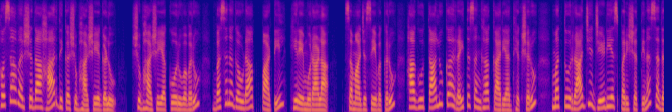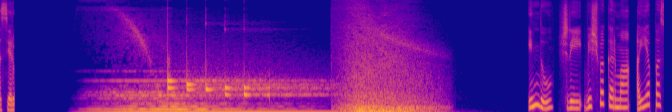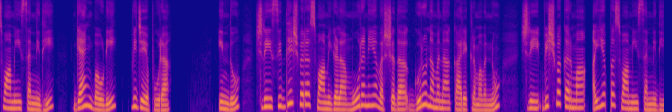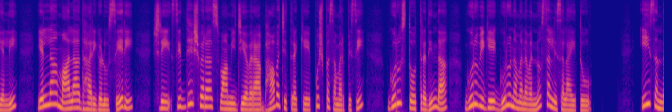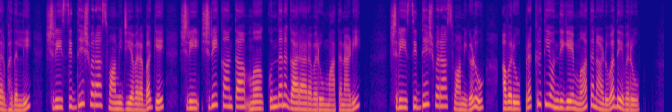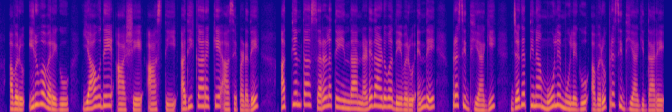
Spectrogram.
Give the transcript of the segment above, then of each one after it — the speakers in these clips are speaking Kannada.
ಹೊಸ ವರ್ಷದ ಹಾರ್ದಿಕ ಶುಭಾಶಯಗಳು. ಶುಭಾಶಯ ಕೋರುವವರು ಬಸನಗೌಡ, ಪಾಟೀಲ್, ಹಿರೇಮುರಾಳ. ಸಮಾಜ ಸೇವಕರು ಹಾಗೂ ತಾಲೂಕಾ ರೈತ ಸಂಘ ಕಾರ್ಯಾಧ್ಯಕ್ಷರು ಮತ್ತು ರಾಜ್ಯ ಜೆಡಿಎಸ್ ಪರಿಷತ್ತಿನ ಸದಸ್ಯರು. ಇಂದು ಶ್ರೀ ವಿಶ್ವಕರ್ಮ ಅಯ್ಯಪ್ಪ ಸ್ವಾಮಿ ಸನ್ನಿಧಿ, ಗ್ಯಾಂಗ್ ಬೌಡಿ ವಿಜಯಪುರ. ಇಂದು ಶ್ರೀ ಸಿದ್ದೇಶ್ವರ ಸ್ವಾಮಿಗಳ ಮೂರನೆಯ ವರ್ಷದ ಗುರುನಮನ ಕಾರ್ಯಕ್ರಮವನ್ನು ಶ್ರೀ ವಿಶ್ವಕರ್ಮ ಅಯ್ಯಪ್ಪ ಸ್ವಾಮಿ ಸನ್ನಿಧಿಯಲ್ಲಿ ಎಲ್ಲಾ ಮಾಲಾಧಾರಿಗಳು ಸೇರಿ ಶ್ರೀ ಸಿದ್ದೇಶ್ವರ ಸ್ವಾಮೀಜಿಯವರ ಭಾವಚಿತ್ರಕ್ಕೆ ಪುಷ್ಪ ಸಮರ್ಪಿಸಿ ಗುರುಸ್ತೋತ್ರದಿಂದ ಗುರುವಿಗೆ ಗುರುನಮನವನ್ನು ಸಲ್ಲಿಸಲಾಯಿತು. ಈ ಸಂದರ್ಭದಲ್ಲಿ ಶ್ರೀ ಸಿದ್ದೇಶ್ವರ ಸ್ವಾಮೀಜಿಯವರ ಬಗ್ಗೆ ಶ್ರೀ ಶ್ರೀಕಾಂತ ಮ. ಕುಂದನಗಾರರವರು ಮಾತನಾಡಿ, ಶ್ರೀ ಸಿದ್ದೇಶ್ವರ ಸ್ವಾಮಿಗಳು ಅವರು ಪ್ರಕೃತಿಯೊಂದಿಗೆ ಮಾತನಾಡುವ ದೇವರು. ಅವರು ಇರುವವರೆಗೂ ಯಾವುದೇ ಆಶೆ, ಆಸ್ತಿ, ಅಧಿಕಾರಕ್ಕೆ ಆಸೆಪಡದೆ ಅತ್ಯಂತ ಸರಳತೆಯಿಂದ ನಡೆದಾಡುವ ದೇವರು ಎಂದೇ ಪ್ರಸಿದ್ಧಿಯಾಗಿ ಜಗತ್ತಿನ ಮೂಲೆ ಮೂಲೆಗೂ ಅವರು ಪ್ರಸಿದ್ಧಿಯಾಗಿದ್ದಾರೆ.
